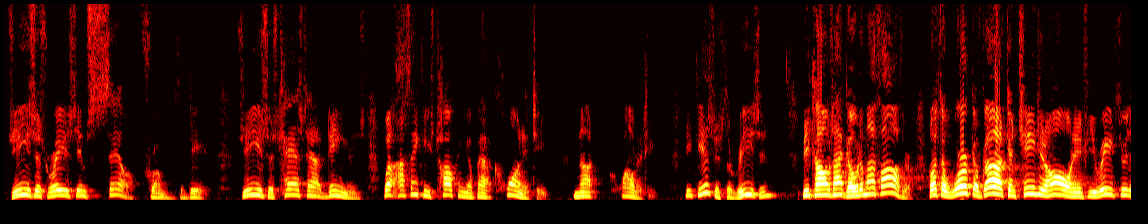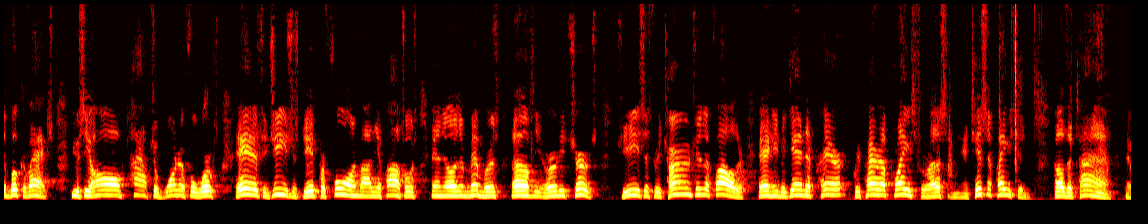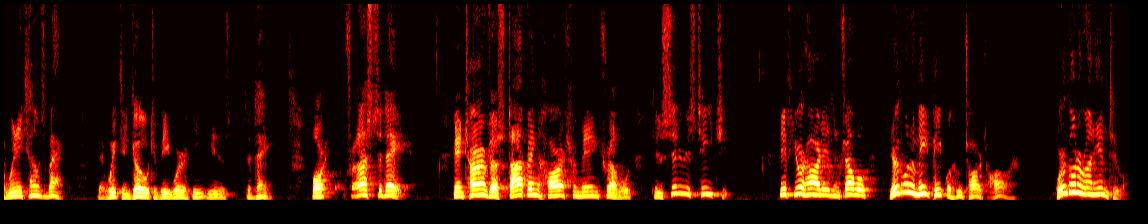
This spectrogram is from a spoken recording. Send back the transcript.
Jesus raised himself from the dead. Jesus cast out demons. Well, I think he's talking about quantity, not quality. He gives us the reason. Because I go to my Father. But the work of God continued on. And if you read through the book of Acts, you see all types of wonderful works as Jesus did performed by the apostles and the other members of the early church. Jesus returned to the Father and he began to prepare, prepare a place for us in anticipation of the time that when he comes back, that we can go to be where he is today. For for us today, in terms of stopping hearts from being troubled, consider his teaching. If your heart is in trouble, you're going to meet people whose hearts are. We're going to run into them.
